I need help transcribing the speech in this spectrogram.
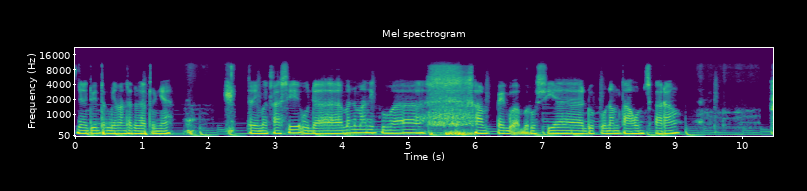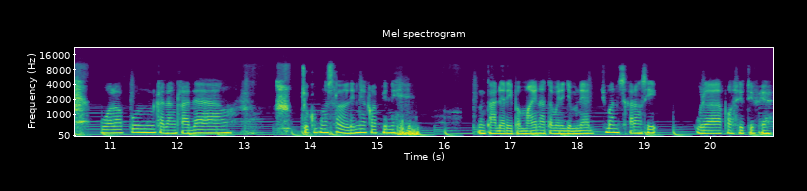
Dan itu Inter Milan satu-satunya Terima kasih udah menemani gua sampai gua berusia 26 tahun sekarang. Walaupun kadang-kadang cukup ngeselin ya klub ini. entah dari pemain atau manajemennya cuman sekarang sih udah positif ya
